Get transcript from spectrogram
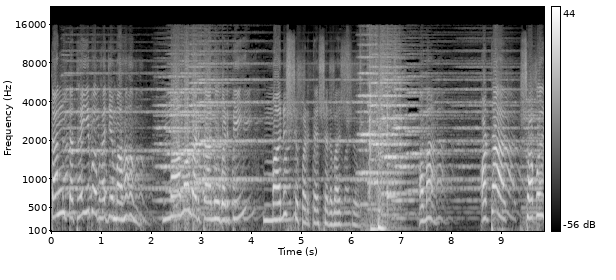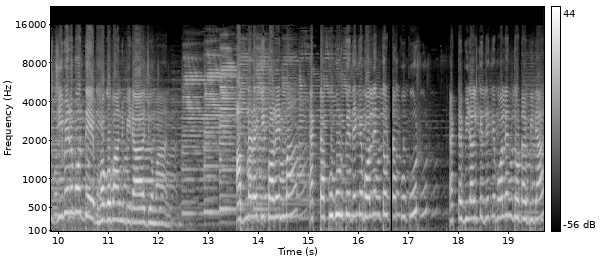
তং তথৈব ভজ মহম। মাম বর্তানু বর্তে মনুষ্য পড়তে সর্বস্ব অমা অর্থাৎ সকল জীবের মধ্যে ভগবান বিরাজমান। আপনারা কি করেন মা? একটা কুকুরকে দেখে বলেন তো ওটা কুকুর। একটা বিড়ালকে দেখে বলেন তো ওটা বিড়াল।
